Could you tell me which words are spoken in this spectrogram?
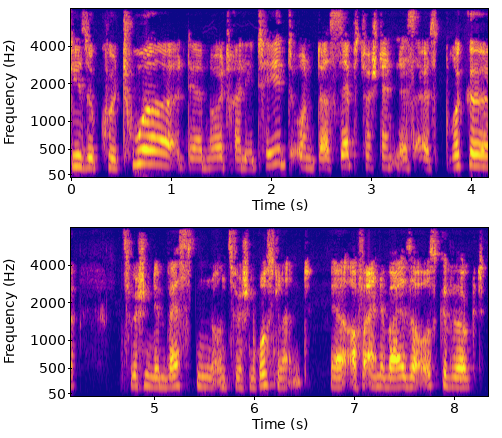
diese Kultur der Neutralität und das Selbstverständnis als Brücke zwischen dem Westen und zwischen Russland ja, auf eine Weise ausgewirkt,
